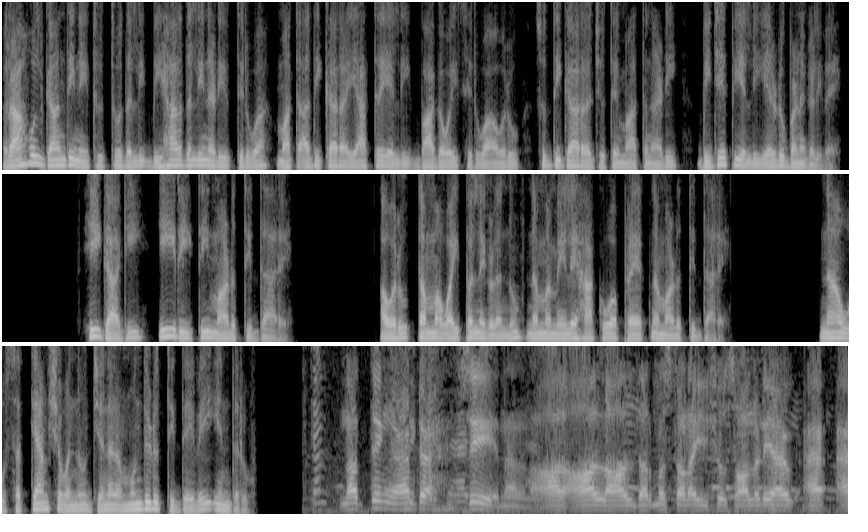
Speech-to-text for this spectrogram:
ರಾಹುಲ್ ಗಾಂಧಿ ನೇತೃತ್ವದಲ್ಲಿ ಬಿಹಾರದಲ್ಲಿ ನಡೆಯುತ್ತಿರುವ ಮತ ಅಧಿಕಾರ ಯಾತ್ರೆಯಲ್ಲಿ ಭಾಗವಹಿಸಿರುವ ಅವರು ಸುದ್ದಿಗಾರರ ಜೊತೆ ಮಾತನಾಡಿ, ಬಿಜೆಪಿಯಲ್ಲಿ ಎರಡು ಬಣಗಳಿವೆ. ಹೀಗಾಗಿ ಈ ರೀತಿ ಮಾಡುತ್ತಿದ್ದಾರೆ. ಅವರು ತಮ್ಮ ವೈಫಲ್ಯಗಳನ್ನು ನಮ್ಮ ಮೇಲೆ ಹಾಕುವ ಪ್ರಯತ್ನ ಮಾಡುತ್ತಿದ್ದಾರೆ. ನಾವು ಸತ್ಯಾಂಶವನ್ನು ಜನರ ಮುಂದಿಡುತ್ತಿದ್ದೇವೆ ಎಂದರು Nothing. I'm to see. No, no, no. All, all, all Dharmasthala issues already. i have, I,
